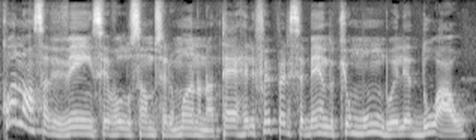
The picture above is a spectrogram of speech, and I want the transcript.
Com a nossa vivência e evolução do ser humano na Terra, ele foi percebendo que o mundo ele é dual,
